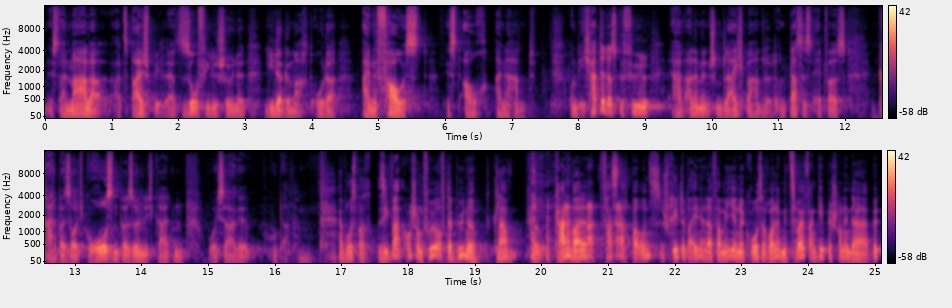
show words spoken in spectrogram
ist ein Maler als Beispiel. Er hat so viele schöne Lieder gemacht. Oder eine Faust ist auch eine Hand. Und ich hatte das Gefühl, er hat alle Menschen gleich behandelt. Und das ist etwas, gerade bei solch großen Persönlichkeiten, wo ich sage, Hut ab. Herr Bosbach, Sie waren auch schon früh auf der Bühne. Klar, Karneval, Fastnacht bei uns, spielte bei Ihnen ja. in der Familie eine große Rolle. Mit zwölf angeblich schon in der Bütt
